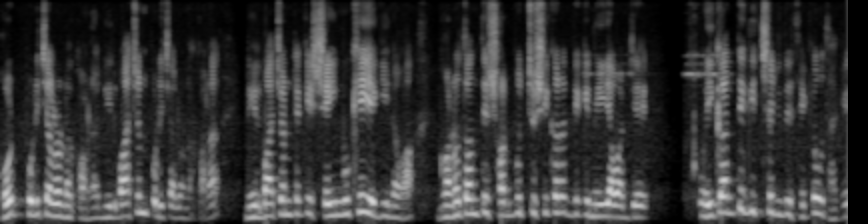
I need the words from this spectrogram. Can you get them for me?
ভোট পরিচালনা করা, নির্বাচন পরিচালনা করা, নির্বাচনটাকে সেই মুখেই এগিয়ে নেওয়া, গণতন্ত্রের সর্বোচ্চ শিখরের দিকে নিয়ে যাওয়ার যে ঐকান্তিক ইচ্ছা যদি থেকেও থাকে,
